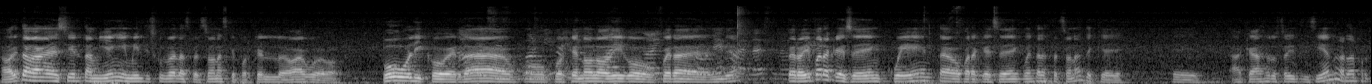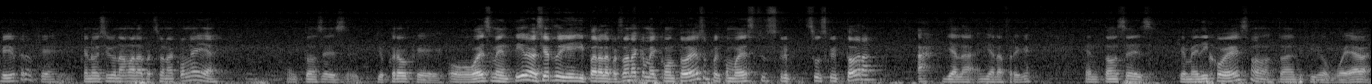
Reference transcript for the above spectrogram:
ahorita van a decir también, y mil disculpas a las personas, que por qué lo hago público, ¿verdad? No, pues, o por qué no lo digo no fuera de problema, India. Pero ahí para que se den cuenta o para que se den cuenta las personas de que eh, acá se lo estoy diciendo, ¿verdad? Porque yo creo que, que no he sido una mala persona con ella. Entonces, yo creo que o es mentira, es cierto, y, y para la persona que me contó eso, pues como es suscrip- suscriptora, ah, ya la, ya la fregué. Entonces, que me dijo eso, entonces dije, voy a,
